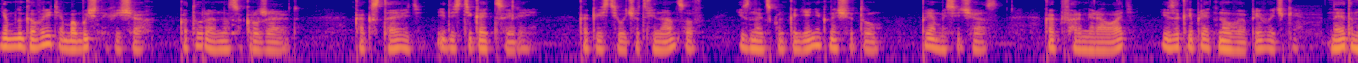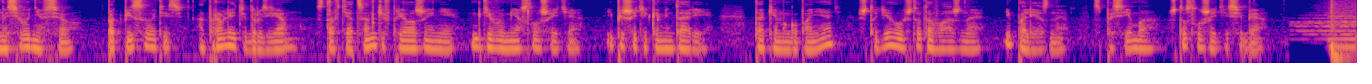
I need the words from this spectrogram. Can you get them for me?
я буду говорить об обычных вещах, которые нас окружают. Как ставить и достигать целей, как вести учет финансов и знать, сколько денег на счету прямо сейчас, как формировать и закреплять новые привычки. На этом на сегодня все. Подписывайтесь, отправляйте друзьям, ставьте оценки в приложении, где вы меня слушаете, и пишите комментарии. Так я могу понять, что делаю что-то важное и полезное. Спасибо, что слушаете себя. thank you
